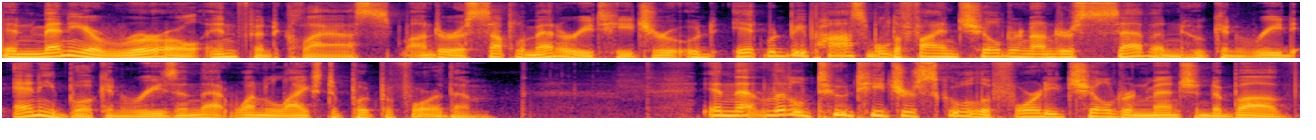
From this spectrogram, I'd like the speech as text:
In many a rural infant class, under a supplementary teacher, it would, it would be possible to find children under seven who can read any book and reason that one likes to put before them. In that little two teacher school of 40 children mentioned above,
